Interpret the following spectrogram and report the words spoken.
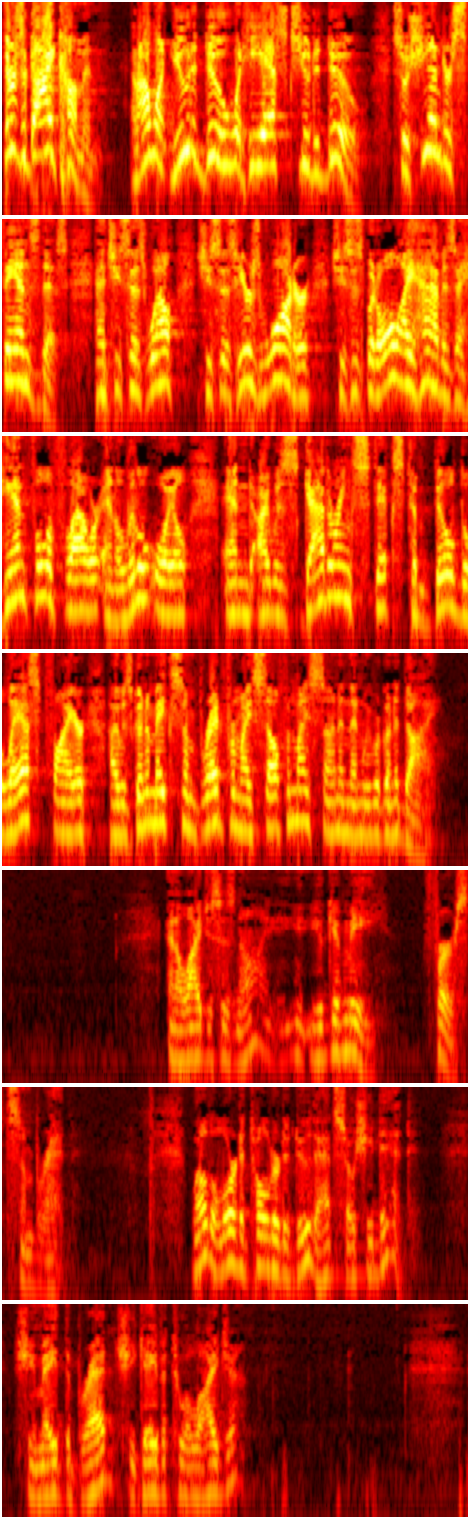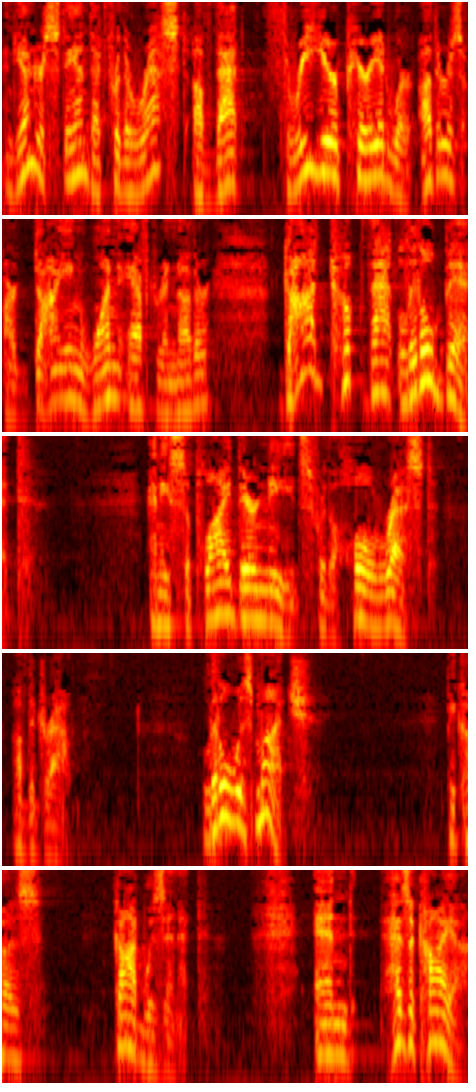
there's a guy coming, and I want you to do what he asks you to do. So she understands this. And she says, well, she says, here's water. She says, but all I have is a handful of flour and a little oil. And I was gathering sticks to build the last fire. I was going to make some bread for myself and my son, and then we were going to die. And Elijah says, No, you give me first some bread. Well, the Lord had told her to do that, so she did. She made the bread, she gave it to Elijah. And you understand that for the rest of that three year period where others are dying one after another, God took that little bit and He supplied their needs for the whole rest of the drought. Little was much because God was in it. And Hezekiah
